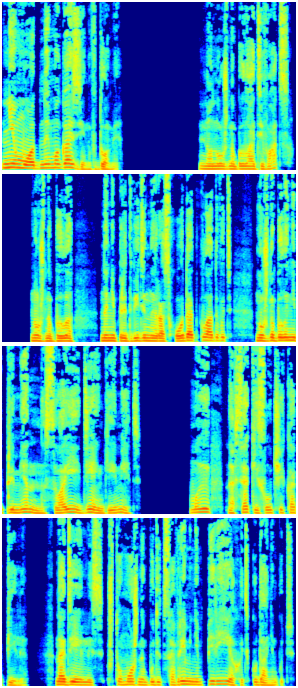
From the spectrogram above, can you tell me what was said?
не модный магазин в доме, но нужно было одеваться, нужно было на непредвиденные расходы откладывать, нужно было непременно свои деньги иметь. Мы на всякий случай копили, надеялись, что можно будет со временем переехать куда-нибудь.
